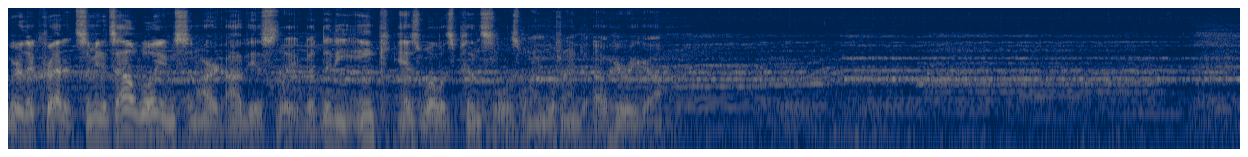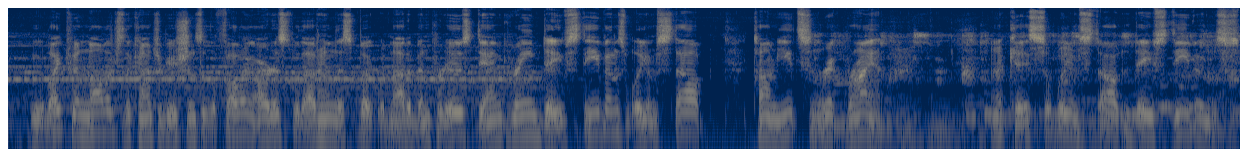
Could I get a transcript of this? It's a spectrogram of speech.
Where are the credits? I mean, it's Al Williamson art, obviously, but did he ink as well as pencil is what I'm trying to... Oh, here we go. We would like to acknowledge the contributions of the following artists without whom this book would not have been produced. Dan Green, Dave Stevens, William Stout, Tom Yeates, and Rick Bryant. Okay, so William Stout and Dave Stevens.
